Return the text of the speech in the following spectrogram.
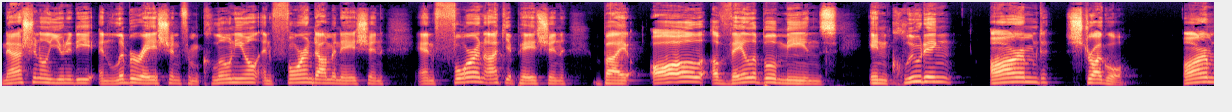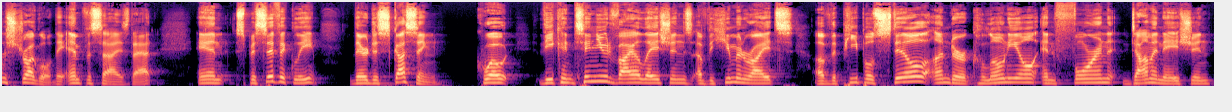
national unity, and liberation from colonial and foreign domination and foreign occupation by all available means, including armed struggle. Armed struggle. They emphasize that. And specifically, they're discussing, quote, the continued violations of the human rights of the people still under colonial and foreign domination.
